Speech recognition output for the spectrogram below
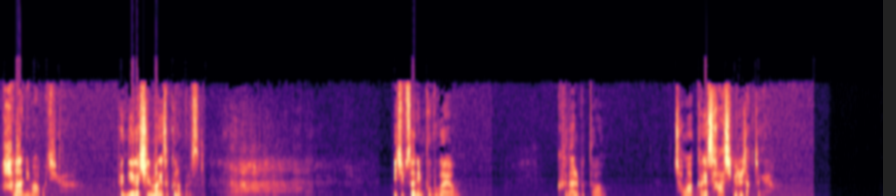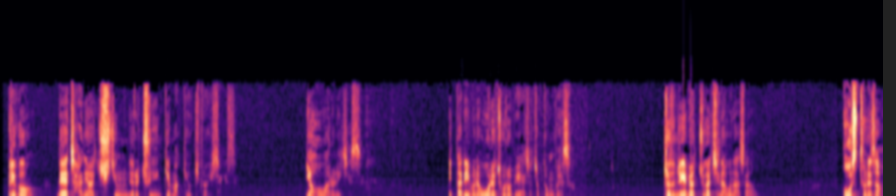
하나님 아버지야. 근데 얘가 실망해서 끊어버렸어. 이 집사님 부부가요. 그날부터 정확하게 40일을 작정해요. 그리고 내 자녀 취직 문제를 주님께 맡기고 기도하기 시작했어요. 여호와를 의지했어요. 이 딸이 이번에 올해 졸업이에요. 저쪽 동부에서. 그러던 중에 몇 주가 지나고 나서 보스턴에서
